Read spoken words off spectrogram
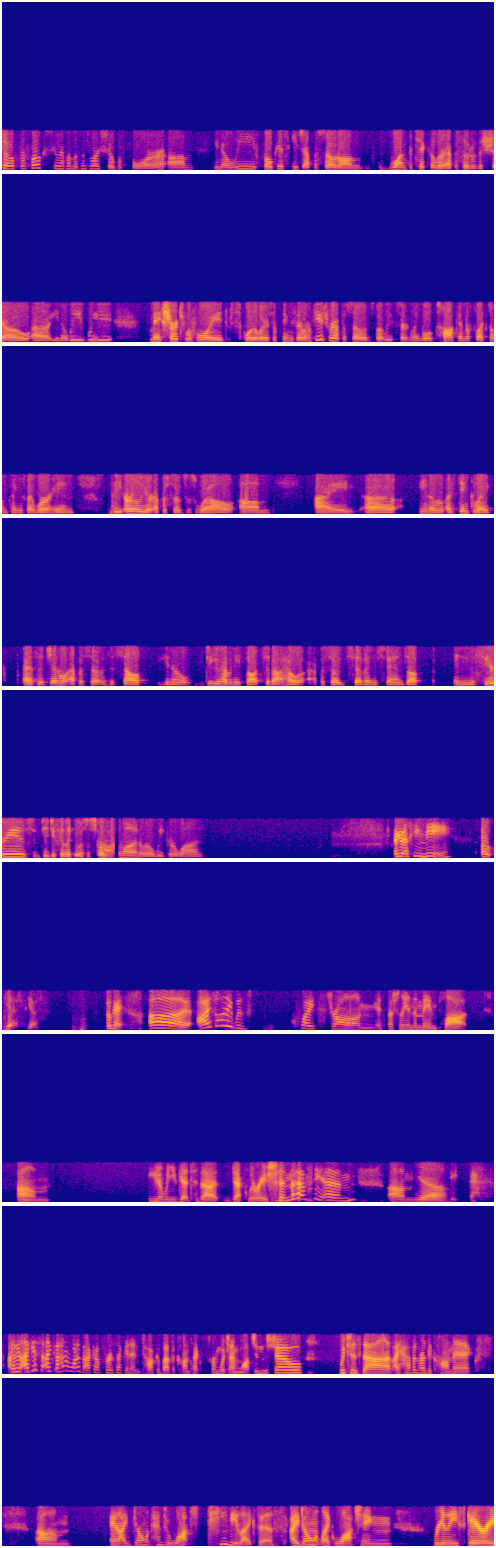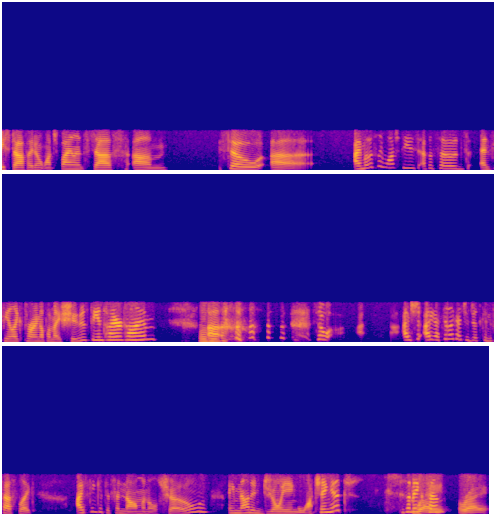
So for folks who haven't listened to our show before, um, you know we focus each episode on one particular episode of the show. Uh, you know we we make sure to avoid spoilers of things that were in future episodes, but we certainly will talk and reflect on things that were in the earlier episodes as well. Um, I, uh, you know, I think like as a general episode the itself, you know, do you have any thoughts about how episode seven stands up in the series? Did you feel like it was a strong one or a weaker one? Are you asking me? Oh yes, yes. Okay. Uh I thought it was quite strong, especially in the main plot. Um you know, when you get to that declaration at the end. Um Yeah. I mean, I guess I kind of want to back up for a second and talk about the context from which I'm watching the show, which is that I haven't read the comics. Um and I don't tend to watch TV like this. I don't like watching really scary stuff. I don't watch violent stuff. Um so uh I mostly watch these episodes and feel like throwing up on my shoes the entire time. Mm-hmm. Uh, so I I, sh- I I feel like I should just confess like I think it's a phenomenal show. I'm not enjoying watching it. Does that make right, sense? Right.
